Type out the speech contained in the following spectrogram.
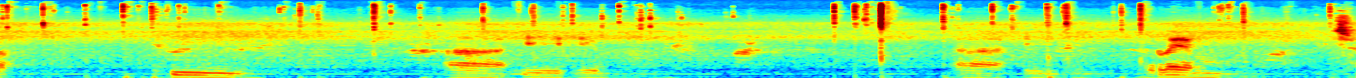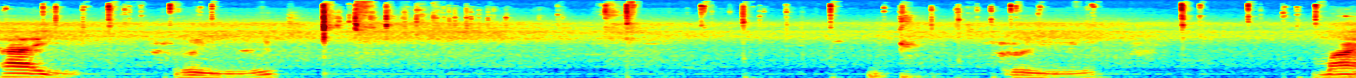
พคือ R A M R A M RAM ใช่หรือ หรือไม่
